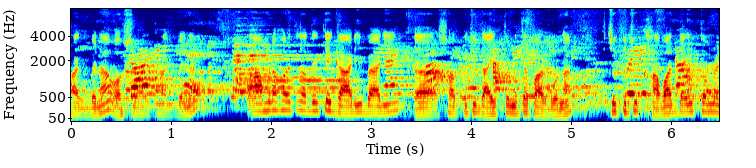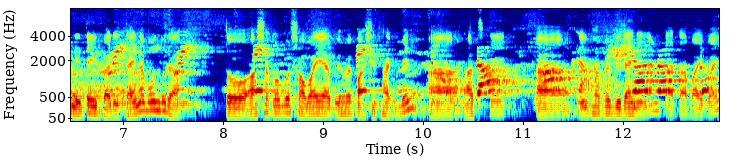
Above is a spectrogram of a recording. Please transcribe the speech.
থাকবে না, অসহায় থাকবে না। আমরা হয়তো তাদেরকে গাড়ি, বাড়ি সব কিছু দায়িত্ব নিতে পারব না। কিছু কিছু খাবার দায়িত্ব আমরা নিতেই পারি, তাই না বন্ধুরা? তো আশা করব সবাই এভাবে পাশে থাকবেন। আজকে এইভাবে বিদায় নিলাম। Tata, bye bye.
